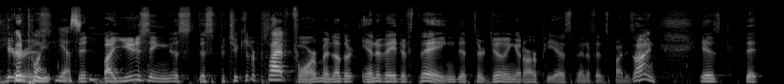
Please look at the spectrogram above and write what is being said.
here Good is point, yes. that by using this this particular platform, another innovative thing that they're doing at RPS Benefits by Design is that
